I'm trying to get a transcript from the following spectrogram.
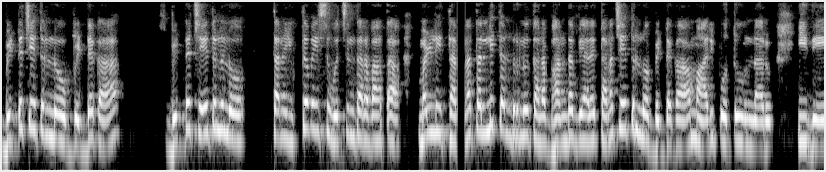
బిడ్డ చేతుల్లో బిడ్డగా బిడ్డ చేతులలో తన యుక్త వయసు వచ్చిన తర్వాత మళ్ళీ తన తల్లిదండ్రులు తన బాంధవ్యాలే తన చేతుల్లో బిడ్డగా మారిపోతూ ఉన్నారు. ఇదే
